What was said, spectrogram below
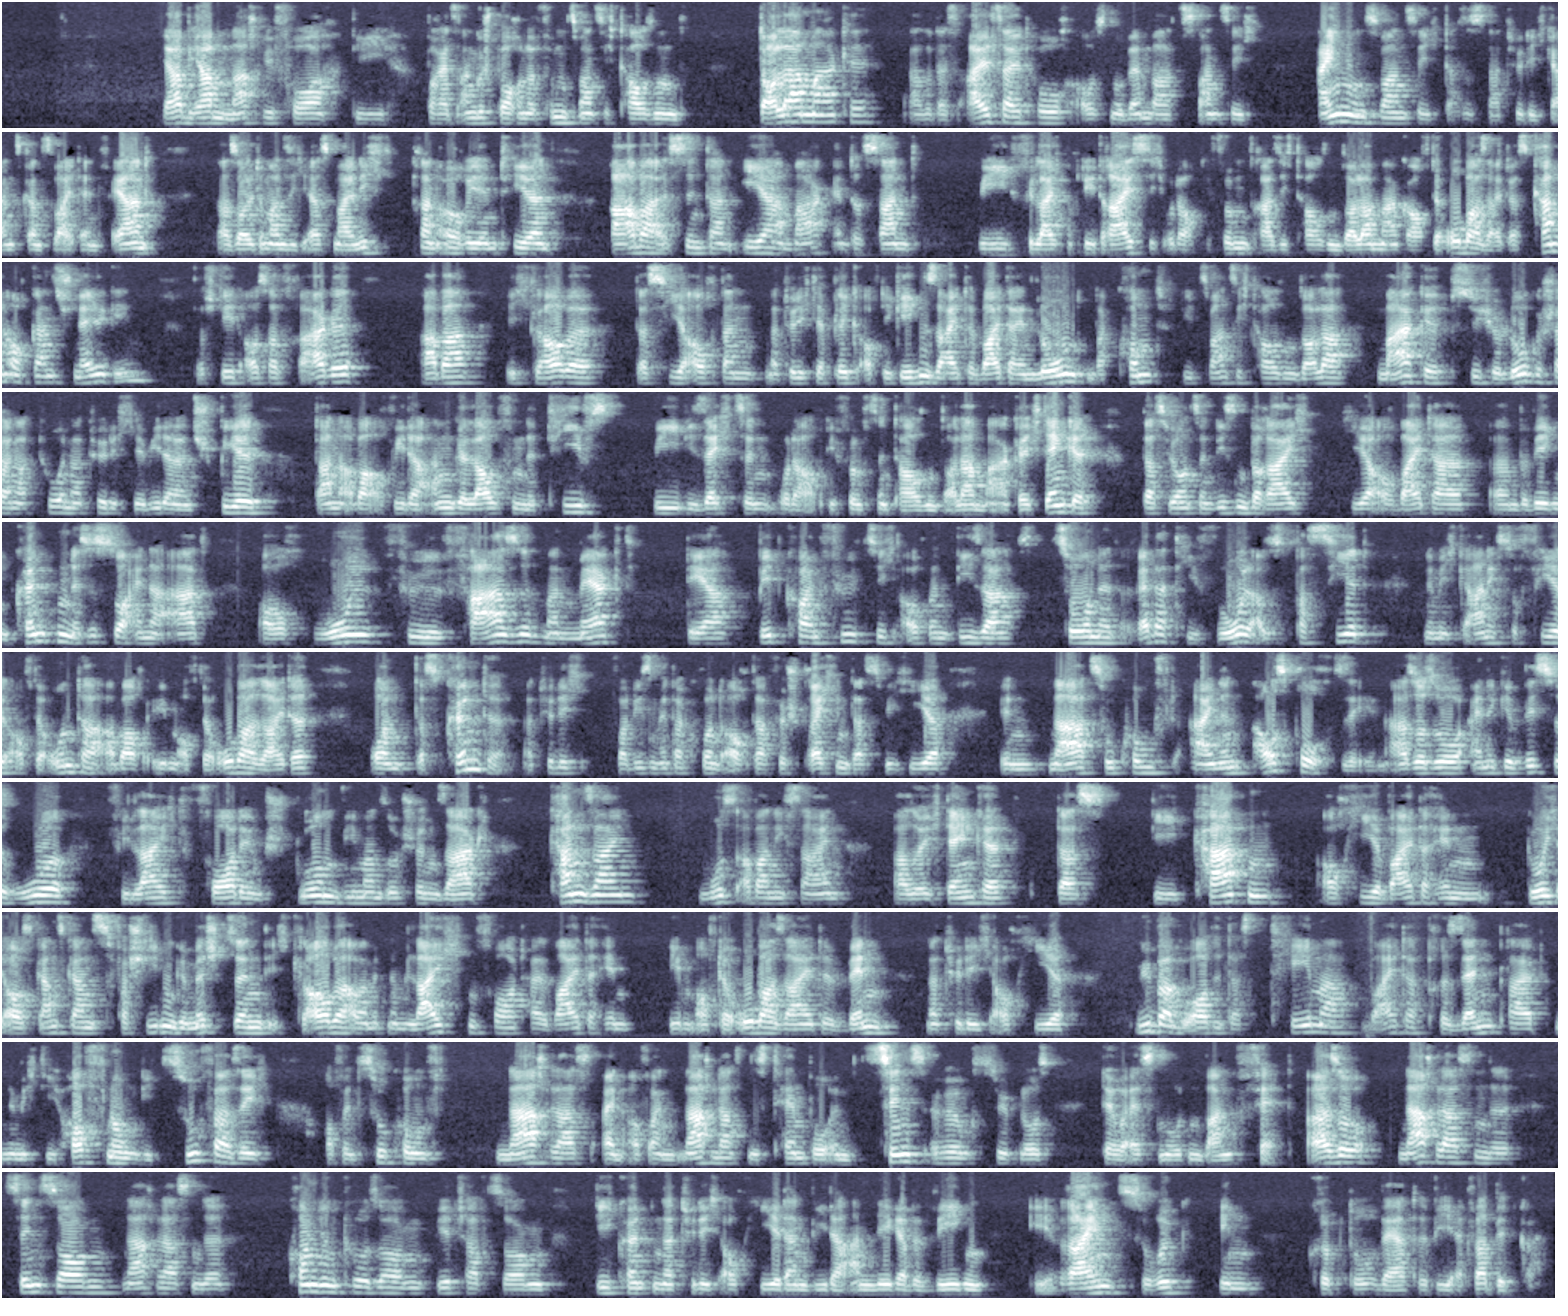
Ja, wir haben nach wie vor die bereits angesprochene 25.000 Dollar Marke, also das Allzeithoch aus November 2021. Das ist natürlich ganz, ganz weit entfernt. Da sollte man sich erstmal nicht dran orientieren. Aber es sind dann eher marktinteressant, wie vielleicht noch die 30 oder auch die 35.000 Dollar Marke auf der Oberseite. Das kann auch ganz schnell gehen. Das steht außer Frage. Aber ich glaube, dass hier auch dann natürlich der Blick auf die Gegenseite weiterhin lohnt. Und da kommt die 20.000 Dollar Marke psychologischer Natur natürlich hier wieder ins Spiel. Dann aber auch wieder angelaufene Tiefs wie die 16 oder auch die 15.000 Dollar Marke. Ich denke, dass wir uns in diesem Bereich hier auch weiter äh, bewegen könnten. Es ist so eine Art auch Wohlfühlphase. Man merkt, der Bitcoin fühlt sich auch in dieser Zone relativ wohl. Also es passiert nämlich gar nicht so viel auf der Unter-, aber auch eben auf der Oberseite. Und das könnte natürlich vor diesem Hintergrund auch dafür sprechen, dass wir hier in naher Zukunft einen Ausbruch sehen. Also so eine gewisse Ruhe vielleicht vor dem Sturm, wie man so schön sagt, kann sein, muss aber nicht sein. Also ich denke, dass die Karten auch hier weiterhin durchaus ganz, ganz verschieden gemischt sind. Ich glaube aber mit einem leichten Vorteil weiterhin eben auf der Oberseite, wenn natürlich auch hier übergeordnet das Thema weiter präsent bleibt, nämlich die Hoffnung, die Zuversicht auf in Zukunft Nachlass, ein, auf ein nachlassendes Tempo im Zinserhöhungszyklus der US-Notenbank FED. Also nachlassende Zinssorgen, nachlassende Konjunktursorgen, Wirtschaftssorgen, die könnten natürlich auch hier dann wieder Anleger bewegen, rein zurück in Kryptowerte wie etwa Bitcoin.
